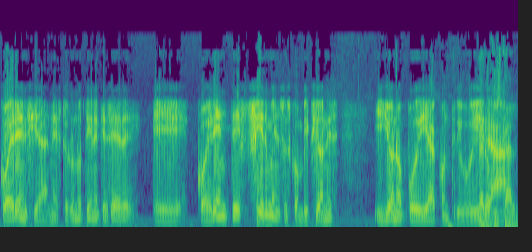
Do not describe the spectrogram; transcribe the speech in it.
Coherencia, Néstor. Uno tiene que ser eh, coherente, firme en sus convicciones y yo no podía contribuir Pero, a- fiscal,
